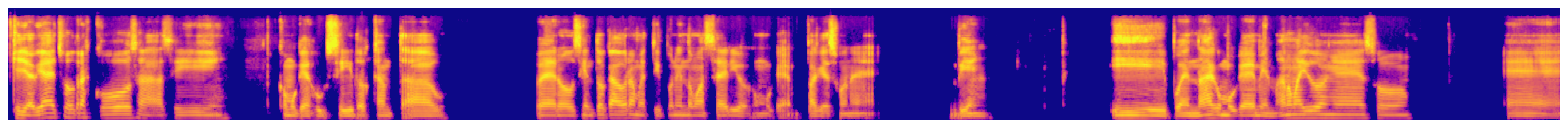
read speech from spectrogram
que yo había hecho otras cosas así, como que juxitos cantados, pero siento que ahora me estoy poniendo más serio, como que para que suene bien. Y pues nada, como que mi hermano me ayudó en eso. Eh,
